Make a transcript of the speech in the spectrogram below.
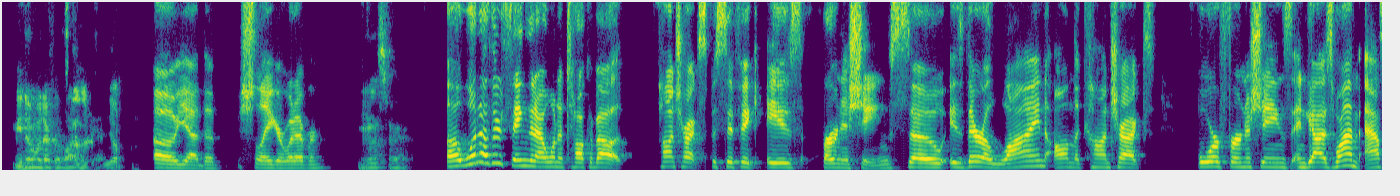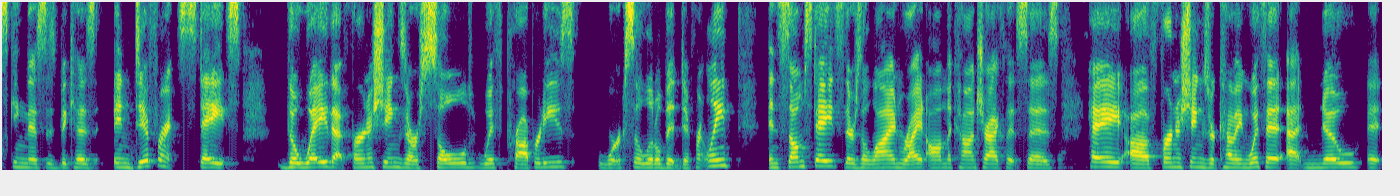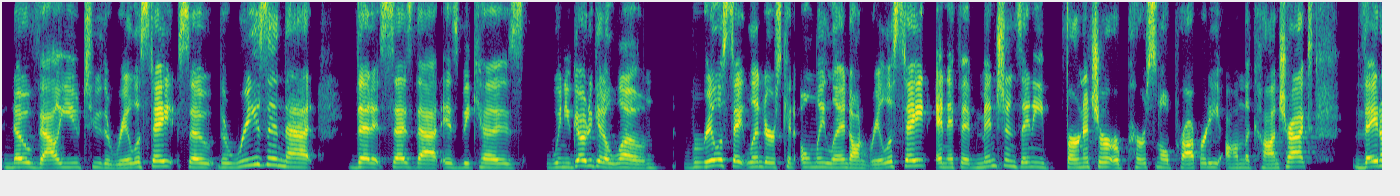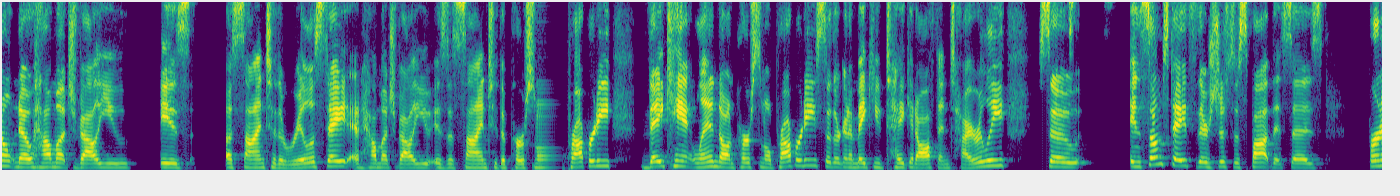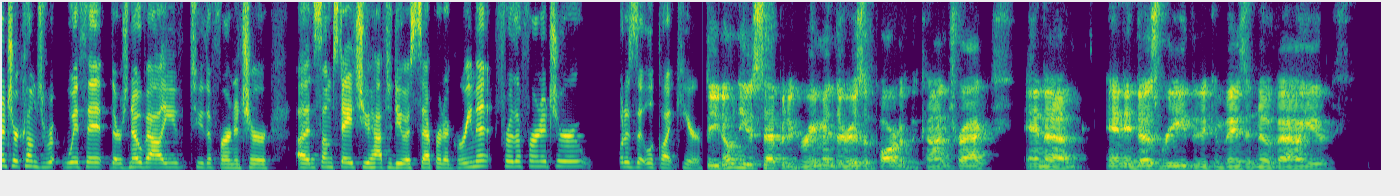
you know whatever lock. Yep. Oh yeah, the Schlage or whatever. That's right. Uh, one other thing that I want to talk about contract specific is furnishings. So is there a line on the contract? For furnishings. And guys, why I'm asking this is because in different states, the way that furnishings are sold with properties works a little bit differently. In some states, there's a line right on the contract that says, "Hey, uh, furnishings are coming with it at no at no value to the real estate." So the reason that that it says that is because when you go to get a loan, real estate lenders can only lend on real estate. And if it mentions any furniture or personal property on the contract, they don't know how much value is assigned to the real estate and how much value is assigned to the personal property. They can't lend on personal property. So they're going to make you take it off entirely. So in some states, there's just a spot that says, furniture comes with it. There's no value to the furniture. Uh, in some states, you have to do a separate agreement for the furniture. What does it look like here? So you don't need a separate agreement. There is a part of the contract, and uh, and it does read that it conveys at no value.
